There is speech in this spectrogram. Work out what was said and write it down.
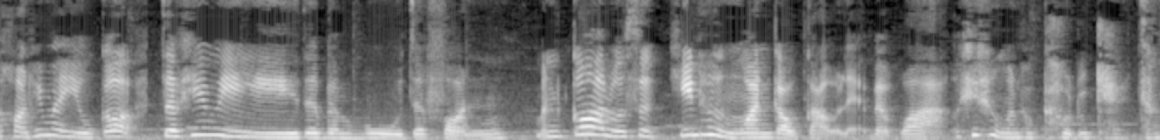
ละครที่มายูก็เจอพี่วี เจอแบมบู เจอฟอนมันก็รู้สึกคิดถึงวันเก่าๆ แหละ แบบว่าคิดถึงวันเก่าๆ ดูแก่จัง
